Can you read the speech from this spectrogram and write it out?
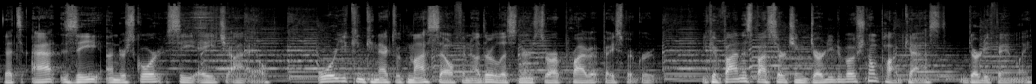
That's at Z underscore C H I L. Or you can connect with myself and other listeners through our private Facebook group. You can find this by searching Dirty Devotional Podcast, Dirty Family.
